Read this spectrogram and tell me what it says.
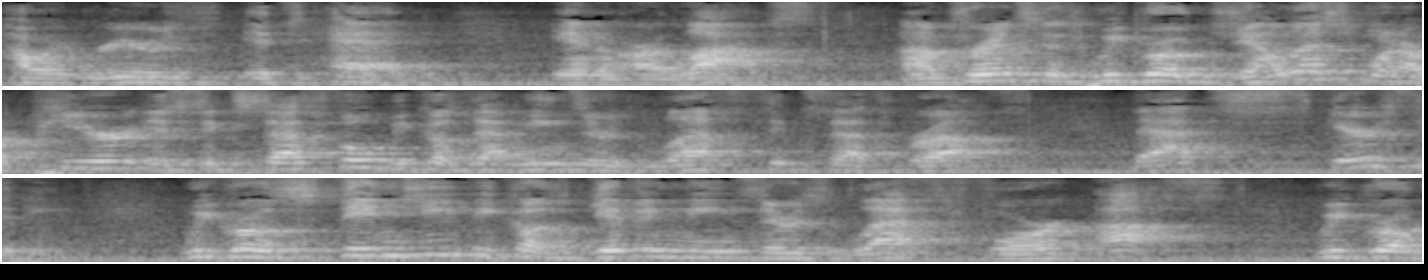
how it rears its head in our lives. Um, for instance, we grow jealous when our peer is successful because that means there's less success for us. That's scarcity. We grow stingy because giving means there's less for us. We grow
